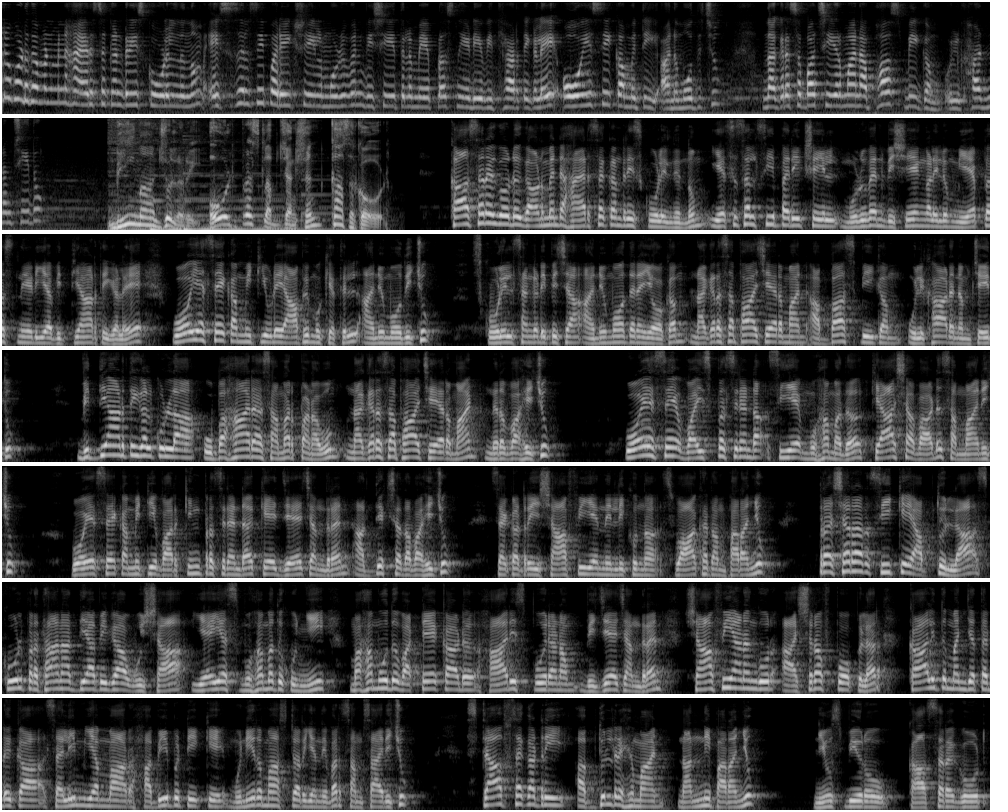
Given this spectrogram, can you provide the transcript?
Kasaragod government higher secondary സ്കൂളിൽ നിന്നും S S L C പരീക്ഷയിൽ മുഴുവൻ വിഷയത്തിലും എ പ്ലസ് നേടിയ വിദ്യാർത്ഥികളെ ഒ എസ് സി കമ്മിറ്റി അനുമോദിച്ചു. നഗരസഭാ ചെയർമാൻ അബ്ബാസ് ബീഗം ഉദ്ഘാടനം ചെയ്തു. Bhima jewellery old press club junction Kasaragod. Kasaragod government higher secondary സ്കൂളിൽ നിന്നും എസ് എസ് എൽ സി പരീക്ഷയിൽ മുഴുവൻ വിഷയങ്ങളിലും എ പ്ലസ് നേടിയ വിദ്യാർത്ഥികളെ ഒ എസ് എ കമ്മിറ്റിയുടെ ആഭിമുഖ്യത്തിൽ അനുമോദിച്ചു. സ്കൂളിൽ സംഘടിപ്പിച്ച അനുമോദന യോഗം നഗരസഭാ ചെയർമാൻ അബ്ബാസ് ബീഗം ഉദ്ഘാടനം ചെയ്തു. വിദ്യാർത്ഥികൾക്കുള്ള ഉപഹാര സമർപ്പണവും നഗരസഭാ ചെയർമാൻ നിർവഹിച്ചു. O S A vice president C A Muhammad cash award സമ്മാനിച്ചു. O S A committee working president K Jayachandran അധ്യക്ഷത വഹിച്ചു. സെക്രട്ടറി ഷാഫിയെ നെല്ലിക്കുന്ന് സ്വാഗതം പറഞ്ഞു. Treasurer C K Abdulla school പ്രധാനാധ്യാപിക Usha A S Muhammad Kunhi Mahmood Vattekkad Haris പൂരണം Vijayachandran Shafi Anangoor Ashraf popular കാലിത്ത് Manjathadukka Salim M R Habib T K Muneer master എന്നിവർ സംസാരിച്ചു. Staff secretary Abdul Rahman നന്ദി പറഞ്ഞു. News bureau Kasaragod.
